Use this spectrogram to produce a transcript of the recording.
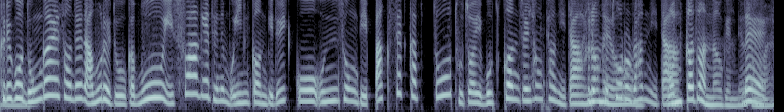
그리고 농가에서는 아무래도 그러니까 무 이 수확에 드는 뭐 인건비도 있고 운송비, 박스값도 도저히 못 건질 형편이다 이렇게 그러네요. 토로를 합니다. 원가도 안 나오겠네요, 네. 정말.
